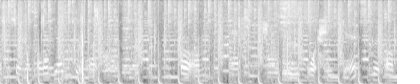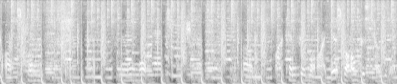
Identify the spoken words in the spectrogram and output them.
Okay, so, guys, I won't be able to, uh, uh, um, film what he gets, but, um, I can film what, um, I can film what I get, but I'll just tell you what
